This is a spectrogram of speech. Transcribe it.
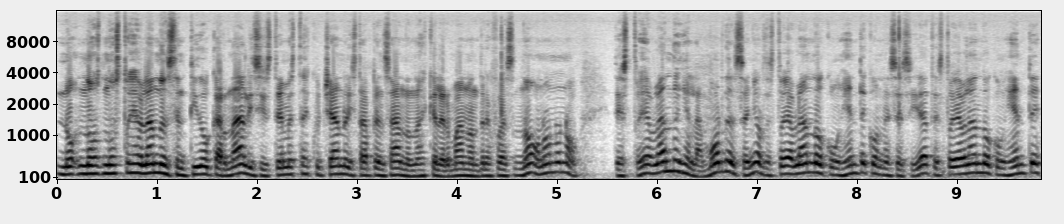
no, no, no estoy hablando en sentido carnal y si usted me está escuchando y está pensando no es que el hermano Andrés fue así". no no no no te estoy hablando en el amor del Señor te estoy hablando con gente con necesidad te estoy hablando con gente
